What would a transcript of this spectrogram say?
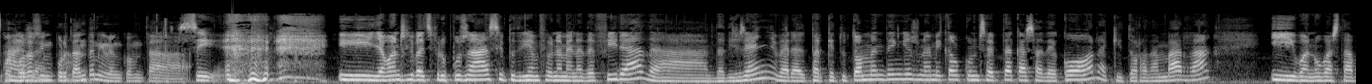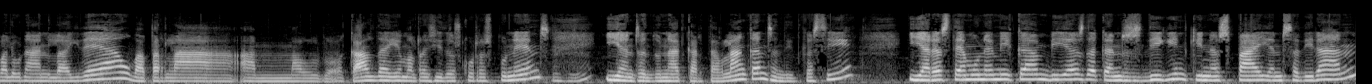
Qual cosa és important tenint en compte... Sí. I llavors li vaig proposar si podríem fer una mena de fira de, de disseny, a veure, perquè tothom entengués una mica el concepte Casa Decor, aquí a Torre d'Embarra, i bueno, va estar valorant la idea, ho va parlar amb l'alcalde i amb els regidors corresponents uh -huh. i ens han donat carta blanca, ens han dit que sí i ara estem una mica en vies de que ens diguin quin espai ens cediran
